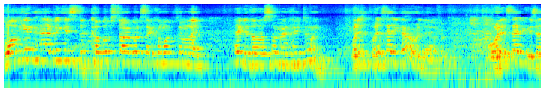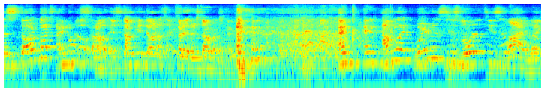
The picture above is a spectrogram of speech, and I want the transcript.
Walking, having his cup of Starbucks. I come up to him like, hey, good what's up, man? How you doing? What is, what is that you got over there? for me? What is that? Is that Starbucks? I know it's No, no, Starbucks. it's Dunkin' Donuts. I put it in a Starbucks. And and I'm like, where does his loyalties lie? Like,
